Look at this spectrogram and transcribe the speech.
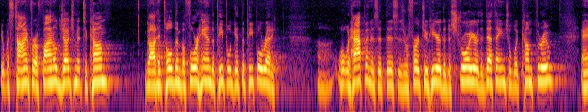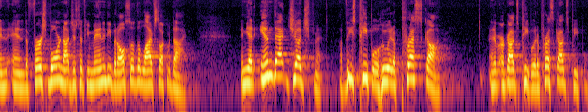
It was time for a final judgment to come. God had told them beforehand, the people, get the people ready. Uh, what would happen is that this is referred to here the destroyer, the death angel would come through, and, and the firstborn, not just of humanity, but also of the livestock, would die. And yet, in that judgment of these people who had oppressed God, and are God's people. It oppressed God's people.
